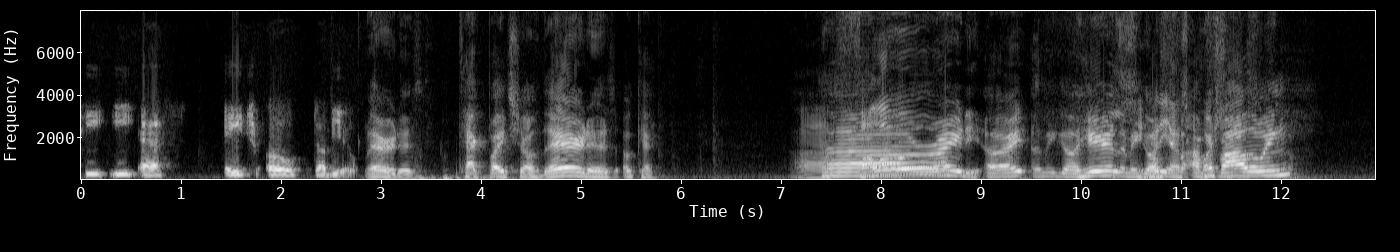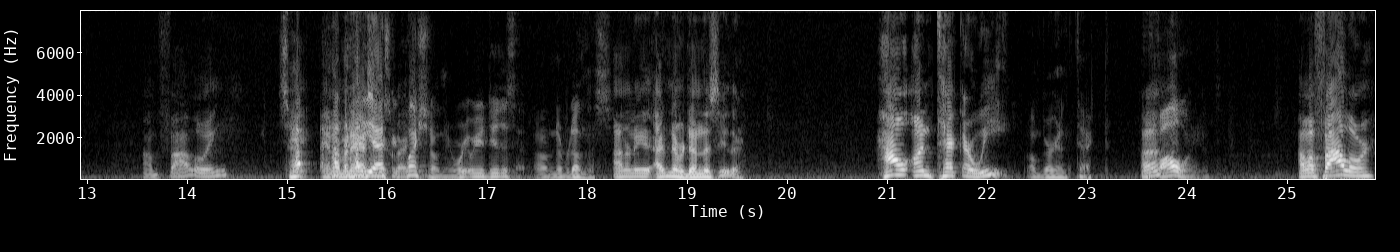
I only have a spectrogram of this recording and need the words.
T E S H O W. There it is. Tech Byte Show. There it is. Okay. Uh, follow. All righty. All right. Let me go here. Let me See, go. how do you ask I'm questions? following. I'm following. So how, And how, I'm gonna how do you ask ask you a a question on there? Where, where do you do this at? I've never done this. I don't. Even, I've never done this either. How untech are we? I'm very untech. Huh? I'm following it. I'm a follower.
